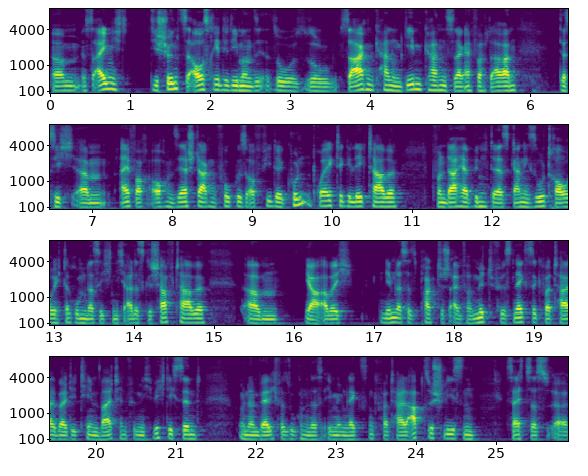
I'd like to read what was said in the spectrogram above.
Ähm, ist eigentlich die schönste Ausrede, die man so, so sagen kann und geben kann. Es lag einfach daran, dass ich ähm, einfach auch einen sehr starken Fokus auf viele Kundenprojekte gelegt habe. Von daher bin ich da jetzt gar nicht so traurig darum, dass ich nicht alles geschafft habe. Ähm, ja, aber ich nehme das jetzt praktisch einfach mit fürs nächste Quartal, weil die Themen weiterhin für mich wichtig sind. Und dann werde ich versuchen, das eben im nächsten Quartal abzuschließen. Das heißt, das äh,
